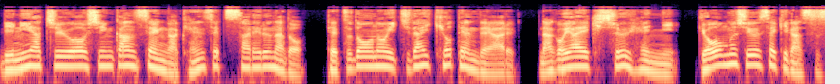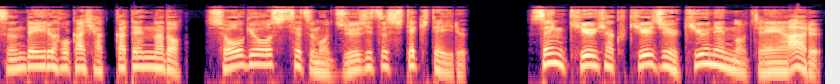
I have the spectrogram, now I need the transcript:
リニア中央新幹線が建設されるなど、鉄道の一大拠点である、名古屋駅周辺に、業務集積が進んでいるほか百貨店など、商業施設も充実してきている。1999年の JR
